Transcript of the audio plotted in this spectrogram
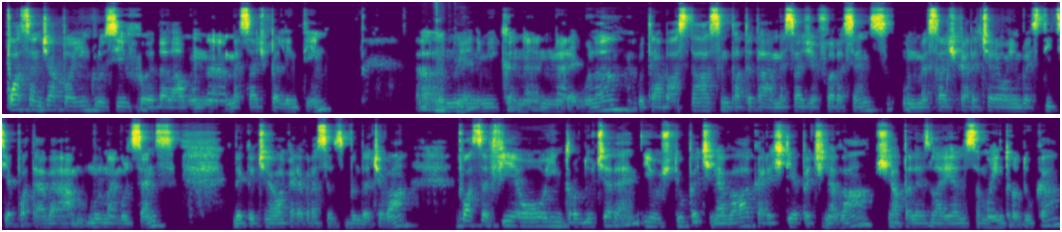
Poate să înceapă inclusiv de la un mesaj pe LinkedIn. Uh, okay. Nu e nimic în, în regulă cu treaba asta. Sunt atâtea mesaje fără sens. Un mesaj care cere o investiție poate avea mult mai mult sens decât cineva care vrea să-ți vândă ceva. Poate să fie o introducere. Eu știu pe cineva care știe pe cineva și apelez la el să mă introducă.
